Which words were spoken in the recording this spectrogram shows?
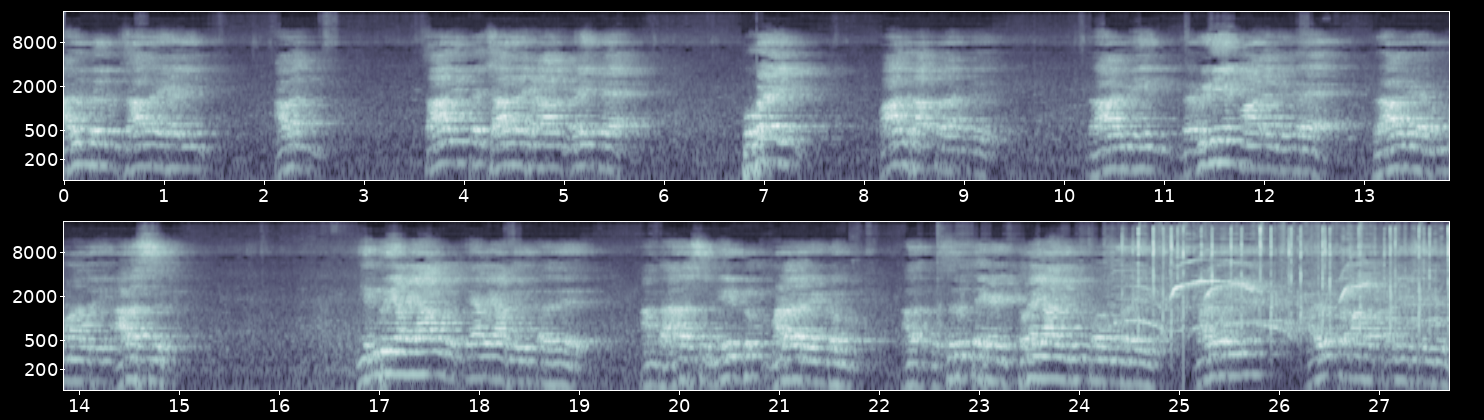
அரும்பெரும் சாதனைகளையும் அவன் சாதித்த சாதனைகளால் விளைந்த புகழையும் பாதுகாப்பதற்கு திராவிடியின் திராவிடியன் மாடல் என்கிற திராவிட முன்மாதிரி அரசு இன்றியமையாத ஒரு தேவையாக இருக்கிறது. அந்த அரசு மீண்டும் மலர வேண்டும். அதற்கு சிறுத்தைகள் துணையாக இருப்போம் மறுபடியும் அழுத்தமாக பதிவு செய்து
